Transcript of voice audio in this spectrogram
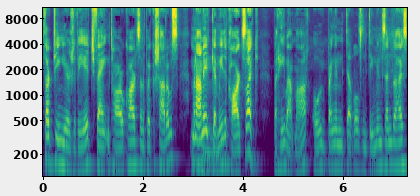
13 years of age, fighting tarot cards in a book of shadows. I mean, Annie'd give me hmm. the cards, like, but he went mad. Oh, bringing devils and demons into the house.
